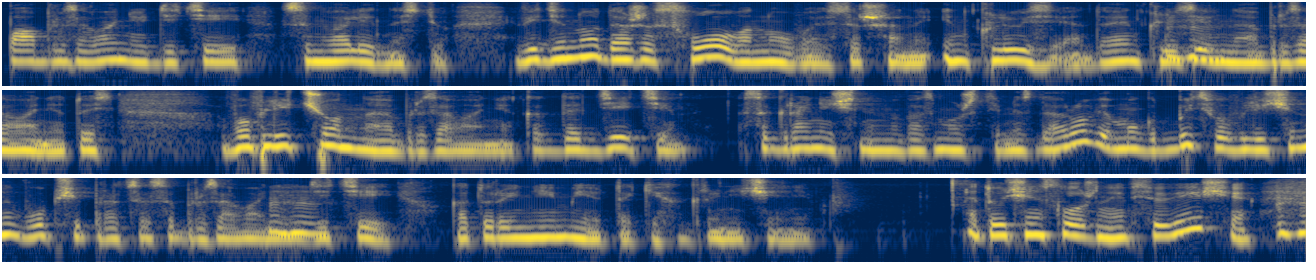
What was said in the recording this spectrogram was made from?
по образованию детей с инвалидностью. Введено даже слово новое совершенно – инклюзия, да, инклюзивное угу. образование, то есть вовлеченное образование, когда дети с ограниченными возможностями здоровья могут быть вовлечены в общий процесс образования угу. детей, которые не имеют таких ограничений. Это очень сложные все вещи, угу.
